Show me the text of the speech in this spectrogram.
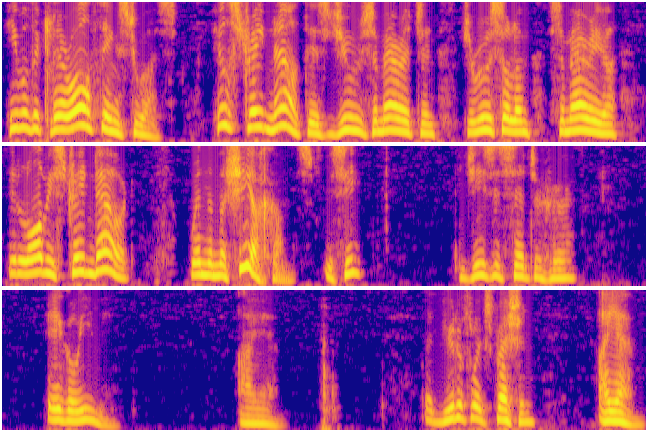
he will declare all things to us. He'll straighten out this Jew, Samaritan, Jerusalem, Samaria. It'll all be straightened out when the Mashiach comes, you see. And Jesus said to her, Ego eimi. I am. That beautiful expression, I am.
